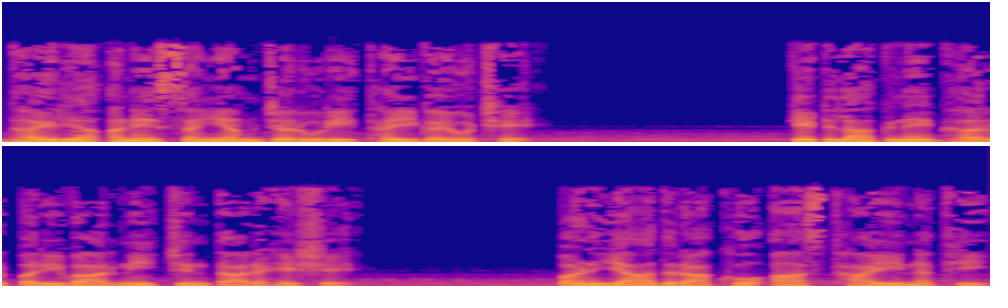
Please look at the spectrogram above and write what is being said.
ધૈર્ય અને સંયમ જરૂરી થઈ ગયો છે. કેટલાકને ઘર પરિવારની ચિંતા રહેશે. પણ યાદ રાખો આ સ્થાયી નથી.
